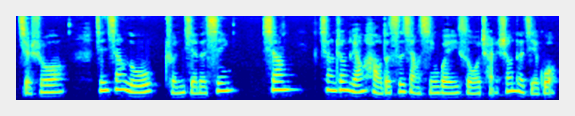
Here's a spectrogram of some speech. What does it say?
且说：金香炉，纯洁的心香，象征良好的思想行为所产生的结果。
